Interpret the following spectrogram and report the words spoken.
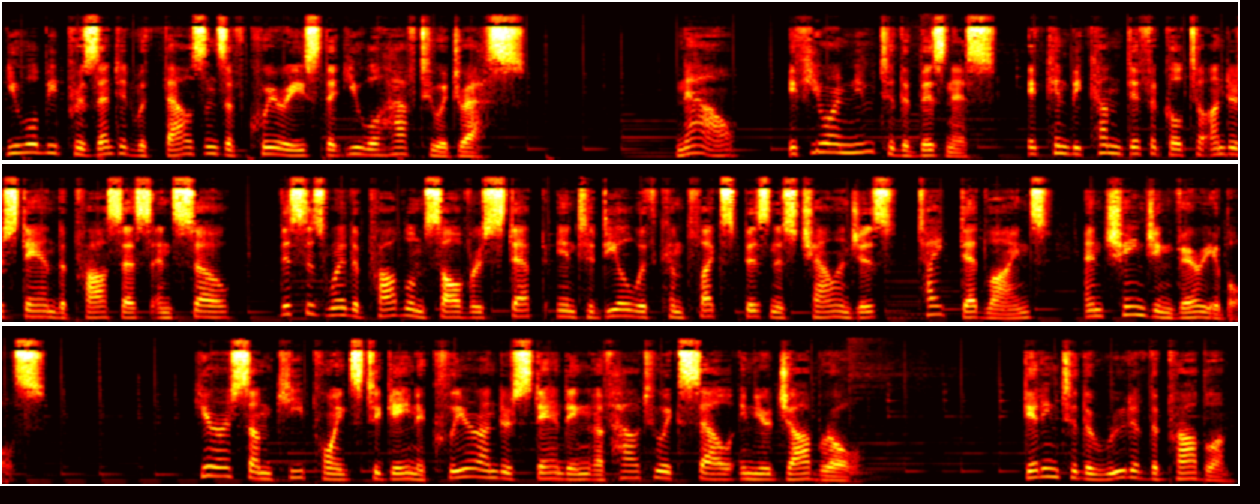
you will be presented with thousands of queries that you will have to address. Now, if you are new to the business, it can become difficult to understand the process and so, this is where the problem solvers step in to deal with complex business challenges, tight deadlines, and changing variables. Here are some key points to gain a clear understanding of how to excel in your job role. Getting to the root of the problem.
